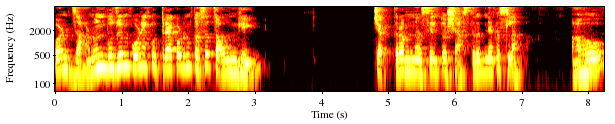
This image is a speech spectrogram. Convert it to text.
पण जाणून बुजून कोणी कुत्र्याकडून कसं चावून घेईल? चक्रम नसेल तो शास्त्रज्ञ कसला? अहो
